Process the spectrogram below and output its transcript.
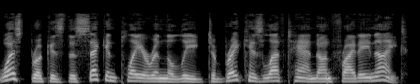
Westbrook is the second player in the league to break his left hand on Friday night.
